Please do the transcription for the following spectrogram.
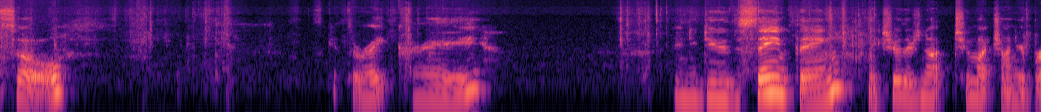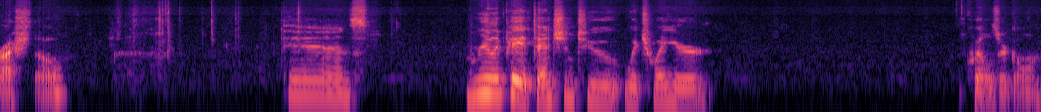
So let's get the right gray. And you do the same thing. Make sure there's not too much on your brush though. And really pay attention to which way your quills are going.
